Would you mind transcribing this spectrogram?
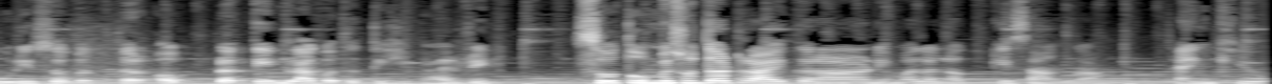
पुरीसोबत तर अप्रतिम लागत होती ही भाजी. सो तुम्ही सुद्धा ट्राय करा आणि मला नक्की सांगा. थँक्यू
